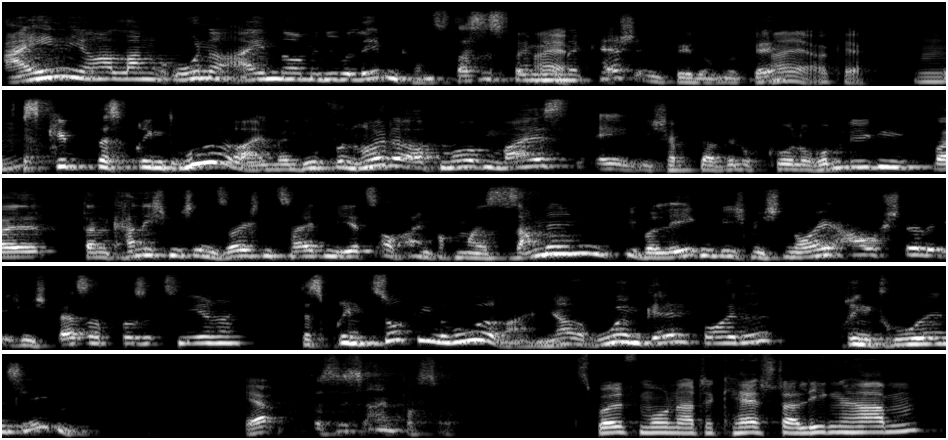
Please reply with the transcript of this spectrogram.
ein Jahr lang ohne Einnahmen überleben kannst. Das ist bei mir ah, ja. eine Cash-Empfehlung, okay? Ah, ja, okay. Mhm. Das gibt, das bringt Ruhe rein. Wenn du von heute auf morgen weißt, ey, ich habe da genug Kohle rumliegen, weil dann kann ich mich in solchen Zeiten wie jetzt auch einfach mal sammeln, überlegen, wie ich mich neu aufstelle, wie ich mich besser positioniere. Das bringt so viel Ruhe rein. Ja, Ruhe im Geldbeutel bringt Ruhe ins Leben. Ja, das ist einfach so. Zwölf Monate Cash da liegen haben,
